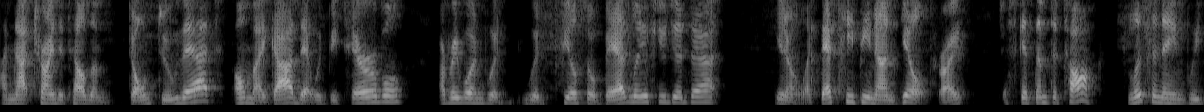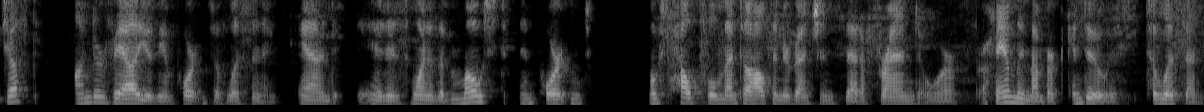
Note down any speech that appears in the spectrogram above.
I'm not trying to tell them, don't do that. Oh my God, that would be terrible. Everyone would, would feel so badly if you did that. You know, like that's heaping on guilt, right? Just get them to talk. Listening, we just undervalue the importance of listening. And it is one of the most important most helpful mental health interventions that a friend or a family member can do is to listen.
